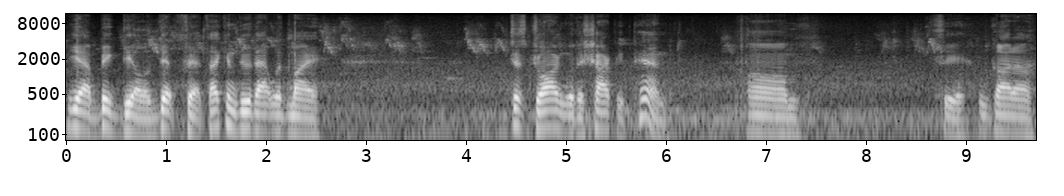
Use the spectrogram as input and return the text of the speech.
Yeah, big deal. A dip fits. I can do that with my just drawing with a Sharpie pen. Um, see, we got a,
